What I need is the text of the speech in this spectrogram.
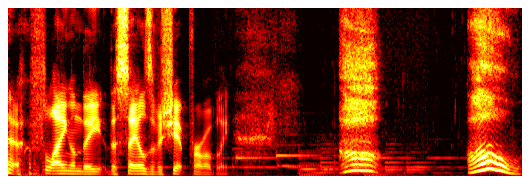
flying on the the sails of a ship, probably. Oh,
